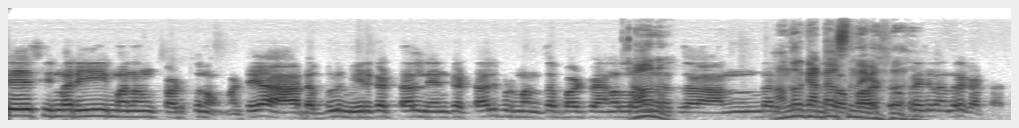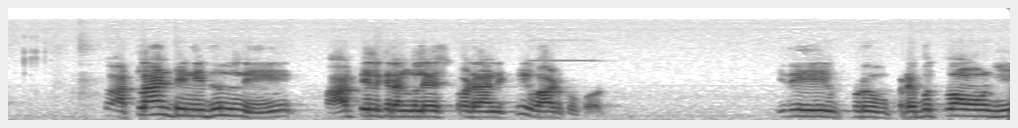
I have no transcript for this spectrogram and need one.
చేసి మరి మనం కడుతున్నాం. అంటే ఆ డబ్బులు మీరు కట్టాలి నేను కట్టాలి. ఇప్పుడు మనతో పాటు ప్యానల్లో ఉన్న అందరూ. ప్రజలందరూ కట్టాలి. అట్లాంటి నిధుల్ని పార్టీలకి రంగులు వేసుకోవడానికి వాడుకోకూడదు. ఇది ఇప్పుడు ప్రభుత్వం ఈ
